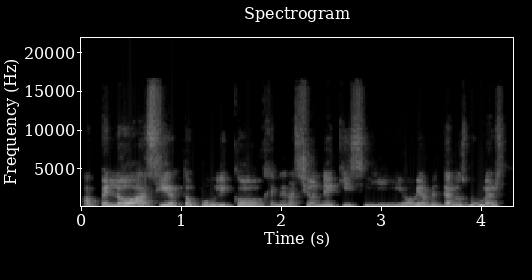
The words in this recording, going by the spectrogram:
Apeló a cierto público, generación X y obviamente a los boomers,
